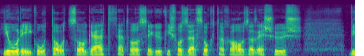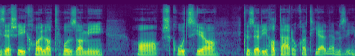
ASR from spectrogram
jó régóta ott szolgált, tehát valószínűleg ők is hozzászoktak ahhoz az esős, vizes éghajlathoz, ami a Skócia közeli határokat jellemzi.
